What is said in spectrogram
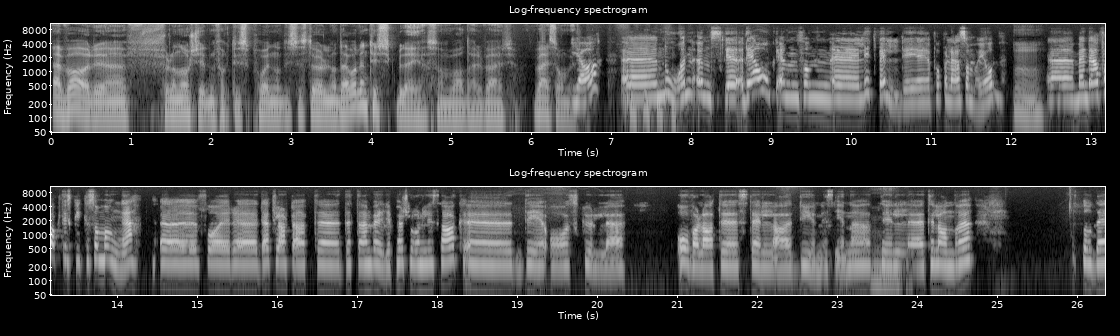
Jeg var eh, for noen år siden faktisk på en av disse stølene, og der var det en tysk budeie som var der hver, hver sommer. Ja, eh, noen ønsker Det er òg en sånn eh, litt veldig populær sommerjobb. Mm. Eh, men det er faktisk ikke så mange. Eh, for eh, det er klart at dette er en veldig personlig sak. det å skulle overlate stell av dyrene sine mm. til, til andre. Så det,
